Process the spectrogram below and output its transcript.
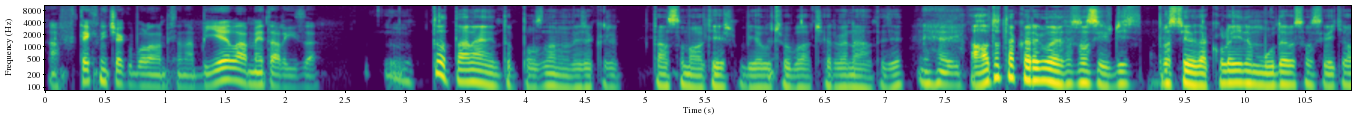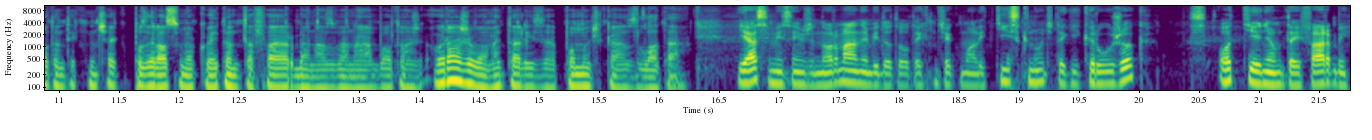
a v techničaku bola napísaná biela metalíza. To talent, to poznáme, vieš, akože tam som mal tiež bielu, čo bola červená. Teda. Hej. Ale to tako regulárne, to som si vždy, proste na kvôli inom údaju som si vytiaľ ten techničák, pozeral som, ako je tam tá farba nazvaná. Bolo tam, že oranžová metalíza, pomočka zlatá. Ja si myslím, že normálne by do toho techničaku mali tisknúť taký krúžok s odtieňom tej farby.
